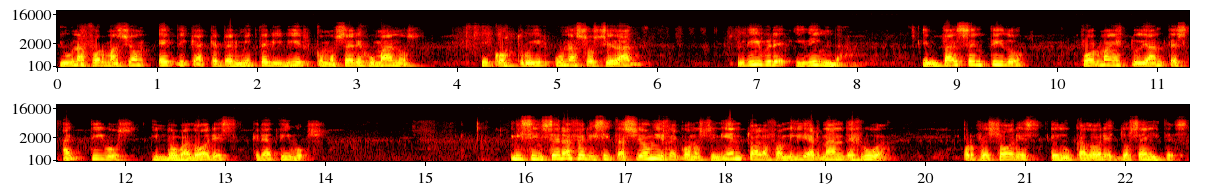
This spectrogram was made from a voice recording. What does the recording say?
y una formación ética que permite vivir como seres humanos y construir una sociedad libre y digna. En tal sentido, forman estudiantes activos, innovadores, creativos. Mi sincera felicitación y reconocimiento a la familia Hernández Rúa, profesores, educadores, docentes,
